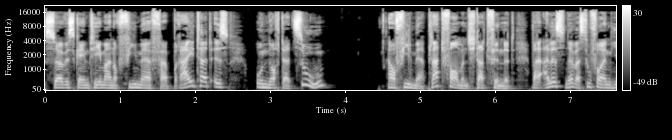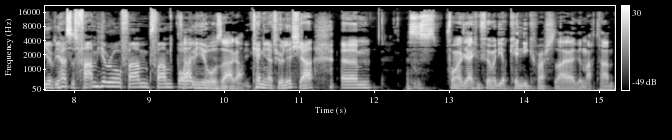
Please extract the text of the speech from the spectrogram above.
Service Game Thema noch viel mehr verbreitert ist und noch dazu auf viel mehr Plattformen stattfindet, weil alles, ne, was du vorhin hier, wie heißt es, Farm Hero, Farm Farm Boy, Farm Hero Saga, kenne ich natürlich, ja. Ähm, das ist von der gleichen Firma, die auch Candy Crush Saga gemacht haben.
